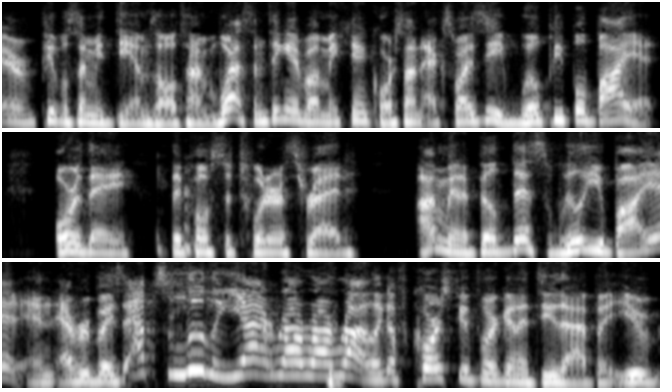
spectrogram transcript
er, people send me dms all the time. Wes i'm thinking about making a course on xyz will people buy it? Or they they post a twitter thread I'm going to build this. Will you buy it? And everybody's absolutely, yeah, rah, rah, rah. Like, of course, people are going to do that, but you,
